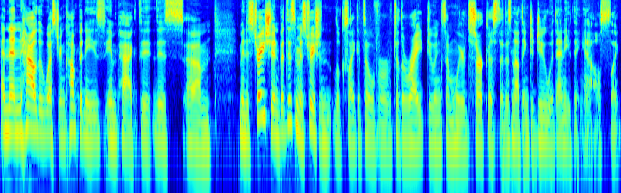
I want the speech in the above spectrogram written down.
and then how the Western companies impact the, this um, administration. But this administration looks like it's over to the right doing some weird circus that has nothing to do with anything else, like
